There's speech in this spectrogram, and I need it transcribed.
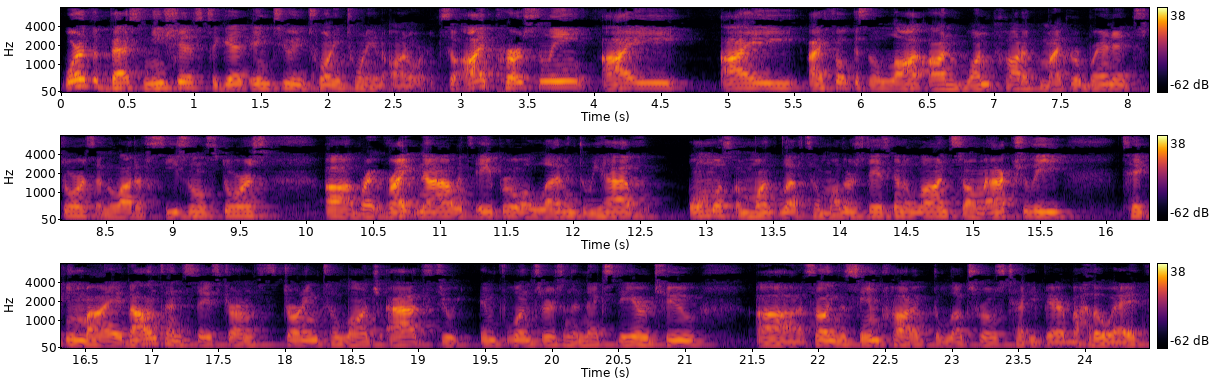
what are the best niches to get into in 2020 and onward? So I personally, I I I focus a lot on one product micro branded stores and a lot of seasonal stores. Um, right right now it's April 11th. We have almost a month left till Mother's Day is going to launch. So I'm actually taking my Valentine's Day store. I'm starting to launch ads through influencers in the next day or two. Uh, selling the same product, the Lux Rose Teddy Bear, by the way.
